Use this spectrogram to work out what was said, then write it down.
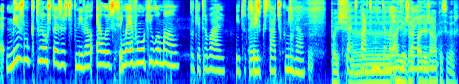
eh, mesmo que tu não estejas disponível, elas Sim. levam aquilo a mal, porque é trabalho e tu tens Sim. que estar disponível. Pois, Portanto, parte muito também ai, de eu já, quem- Olha, eu já não quero saber.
